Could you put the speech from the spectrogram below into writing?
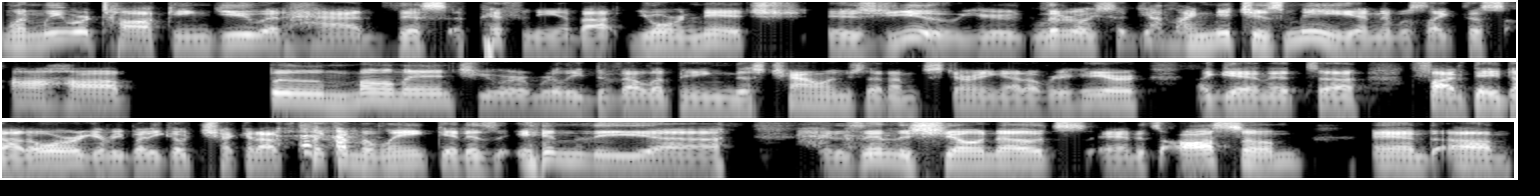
when we were talking, you had had this epiphany about your niche is you. You literally said, Yeah, my niche is me. And it was like this aha boom moment. You were really developing this challenge that I'm staring at over here. Again, at uh, 5day.org. Everybody go check it out. Click on the link. It is in the uh, it is in the show notes and it's awesome. And um,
